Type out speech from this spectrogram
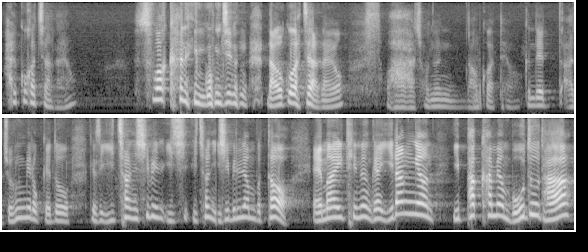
할 것 같지 않아요? 수학하는 인공지능 나올 것 같지 않아요? 와, 저는 나올 것 같아요. 근데 아주 흥미롭게도 그래서 2011, 2021년부터 MIT는 그냥 1학년 입학하면 모두 다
